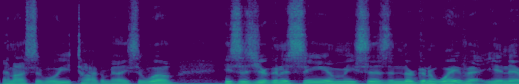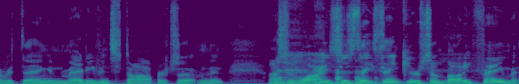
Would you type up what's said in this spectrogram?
and I said, "What are you talking about?" He said, "Well." He says, You're going to see them. He says, and they're going to wave at you and everything, and might even stop or something. And I said, Why? He says, They think you're somebody famous.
